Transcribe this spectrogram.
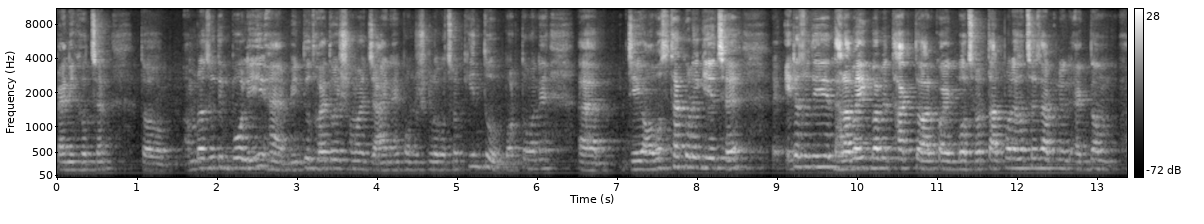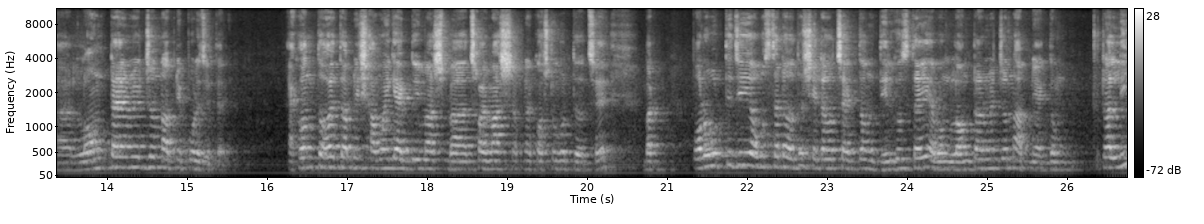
প্যানিক হচ্ছেন। তো আমরা যদি বলি হ্যাঁ বিদ্যুৎ হয়তো ওই সময় যায় নাই, পনেরো ষোলো বছর, কিন্তু বর্তমানে যে অবস্থা করে গিয়েছে, এটা যদি ধারাবাহিকভাবে থাকতো আর কয়েক বছর, তারপরে হচ্ছে যে আপনি একদম লং টাইমের জন্য আপনি পড়ে যেতেন। এখন তো হয়তো আপনি সাময়িক এক, দুই মাস বা ছয় মাস আপনার কষ্ট করতে হচ্ছে বাট পরবর্তী যে অবস্থাটা হতো সেটা হচ্ছে একদম দীর্ঘস্থায়ী এবং লং টার্মের জন্য আপনি একদম টোটালি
